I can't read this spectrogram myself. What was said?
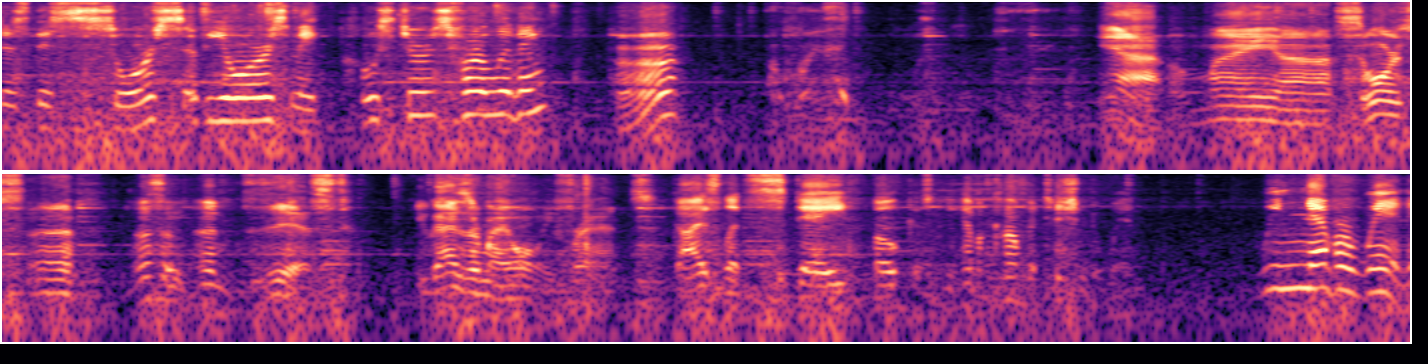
does this source of yours make posters for a living? Huh? Yeah, my uh, source uh, doesn't exist. You guys are my only friends. Guys, let's stay focused. We have a competition to win. We never win.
